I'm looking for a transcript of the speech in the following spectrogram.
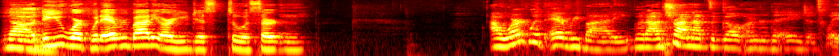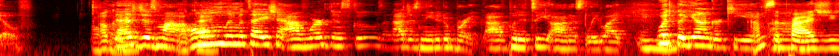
Now, do you work with everybody, or are you just to a certain? I work with everybody, but I try not to go under the age of twelve. Okay. That's just my Okay. own limitation. I've worked in schools and I just needed a break. I'll put it to you honestly. Like with the younger kids. I'm um, surprised you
